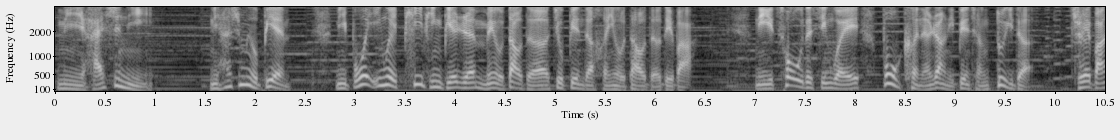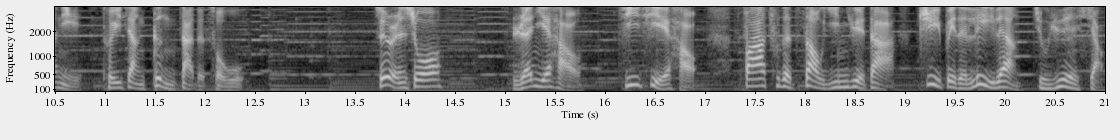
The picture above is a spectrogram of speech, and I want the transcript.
你还是你，你还是没有变，你不会因为批评别人没有道德就变得很有道德，对吧？你错误的行为不可能让你变成对的，只会把你推向更大的错误。所以有人说，人也好，机器也好，发出的噪音越大，具备的力量就越小。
